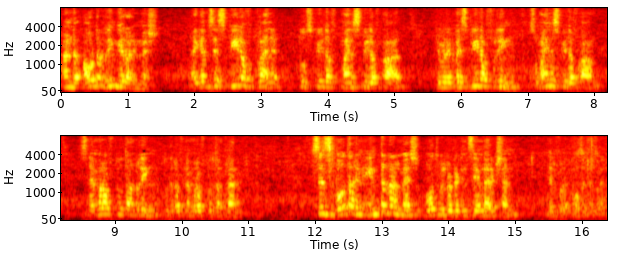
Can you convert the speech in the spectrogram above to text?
and outer ring gear are in mesh. I can say speed of planet to speed of minus speed of arm divided by speed of ring, so minus speed of arm, is number of tooth on ring to that of number of tooth on planet. Since both are in internal mesh, both will rotate in same direction, therefore a positive sign.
